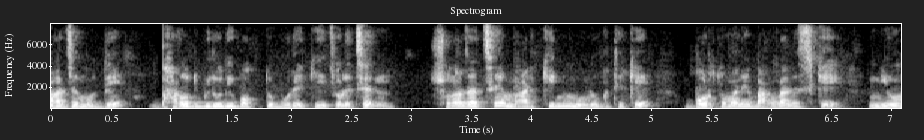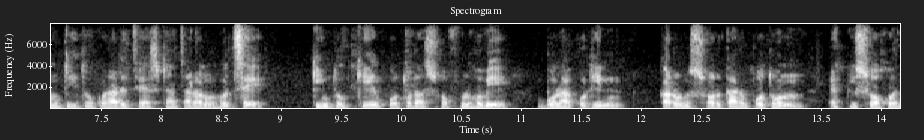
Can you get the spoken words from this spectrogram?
মাঝে মধ্যে ভারত বিরোধী বক্তব্য রেখেই চলেছেন। শোনা যাচ্ছে, মার্কিন মুলুক থেকে বর্তমানে বাংলাদেশকে নিয়ন্ত্রিত করার চেষ্টা চালানো হচ্ছে, কিন্তু কে কতটা সফল হবে বলা কঠিন, কারণ সরকার পতন একটি সহজ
